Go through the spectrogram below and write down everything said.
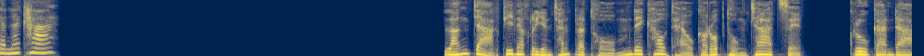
กันนะคะ หลังจากที่นักเรียนชั้นประถมได้เข้าแถวเคารพธงชาติเสร็จ ครูการดา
